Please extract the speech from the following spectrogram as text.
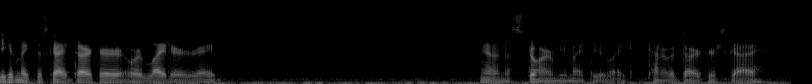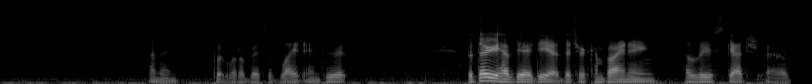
you could make the sky darker or lighter, right? You know, in a storm, you might do like kind of a darker sky, and then put little bits of light into it. But there you have the idea that you're combining a loose sketch of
